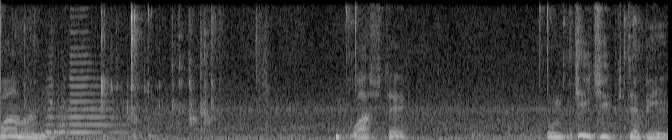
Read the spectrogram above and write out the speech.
Wamani. Washte. Un kichik tepi.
